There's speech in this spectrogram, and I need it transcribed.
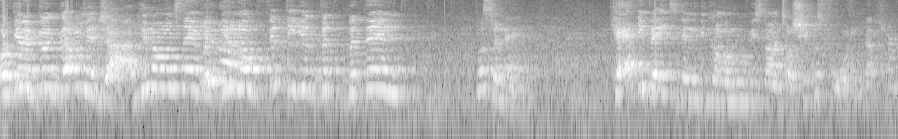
or get a good government job. You know what I'm saying? But you know, 50 years but but then what's her name? Kathy Bates didn't become a movie star until she was 40. That's true.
